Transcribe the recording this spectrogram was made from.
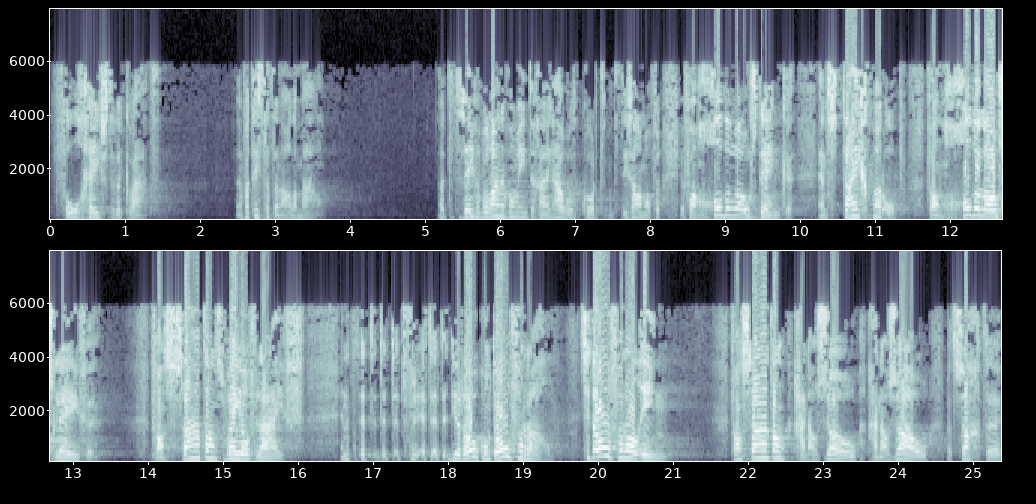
vol geestelijk kwaad. En wat is dat dan allemaal? Nou, het is even belangrijk om in te gaan. Ik hou het kort, want het is allemaal van, goddeloos denken. En stijgt maar op. Van goddeloos leven. Van Satans way of life. En het, het, het, die rook komt overal. Zit overal in. Van Satan, ga nou zo, ga nou zo, met zachte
